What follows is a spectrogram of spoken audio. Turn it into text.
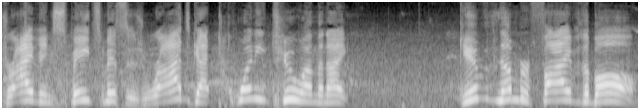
Driving, Speights misses. Rod's got 22 on the night. Give number five the ball.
